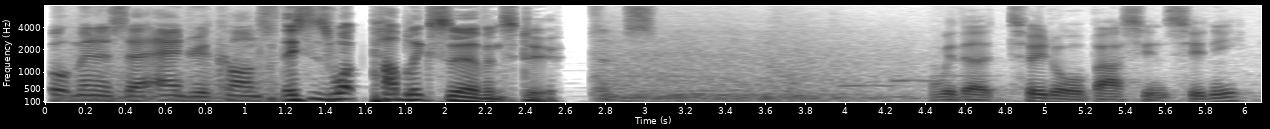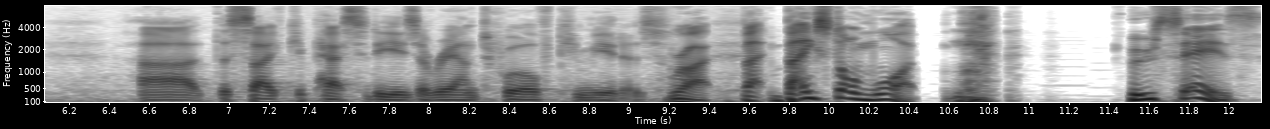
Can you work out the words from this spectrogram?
Transport Minister, Andrew Constance. This is what public servants do. with a two door bus in Sydney, uh, the safe capacity is around 12 commuters. Right. But based on what? Who says?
